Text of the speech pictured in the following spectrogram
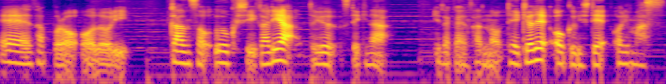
えー札幌大通り元祖魚串ガリアという素敵な居酒屋さんの提供でお送りしております。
